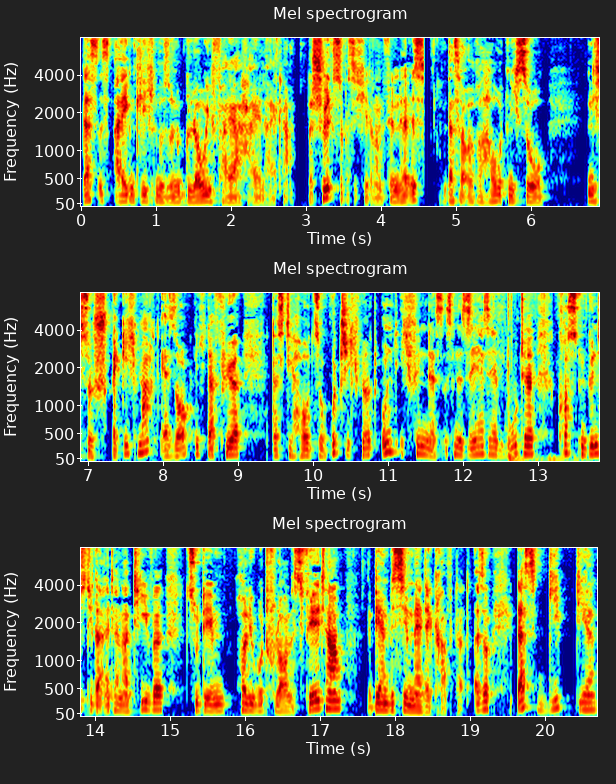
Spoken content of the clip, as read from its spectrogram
das ist eigentlich nur so ein Glowifier Highlighter. Das Schönste, was ich hier dran finde, ist, dass er eure Haut nicht so nicht so speckig macht. Er sorgt nicht dafür, dass die Haut so rutschig wird. Und ich finde, es ist eine sehr, sehr gute, kostengünstige Alternative zu dem Hollywood Flawless Filter, der ein bisschen mehr Deckkraft hat. Also das gibt dir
